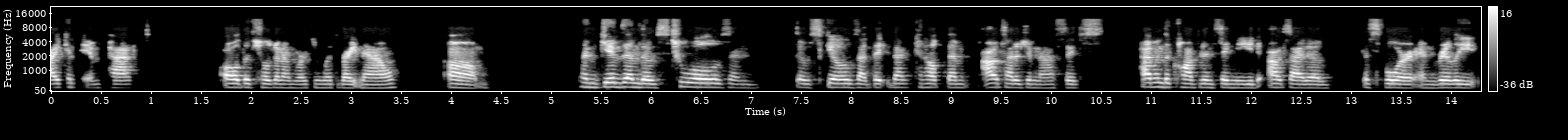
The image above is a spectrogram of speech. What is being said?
I can impact all the children I'm working with right now um, and give them those tools and those skills that they, that can help them outside of gymnastics, having the confidence they need outside of the sport and really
